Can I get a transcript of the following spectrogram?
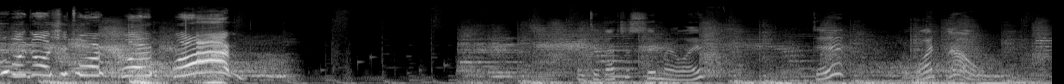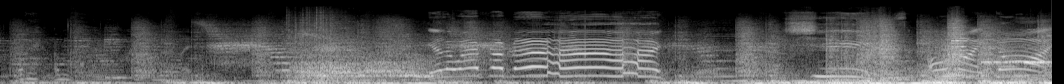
Oh my gosh, it's worm! Worm! Did that just save my life? Did it? What? No. Okay, I'm life. Get away from! Jeez! Oh my god!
